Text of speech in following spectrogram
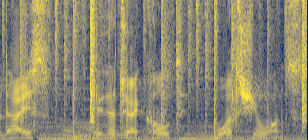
Redice with a track called What She Wants.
